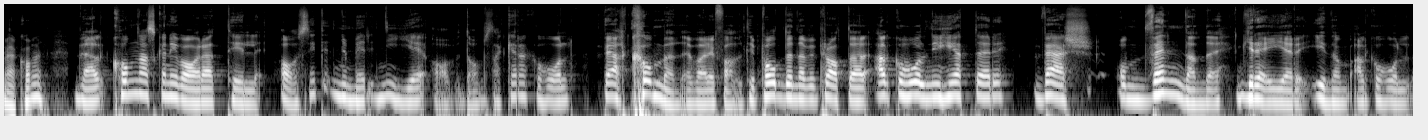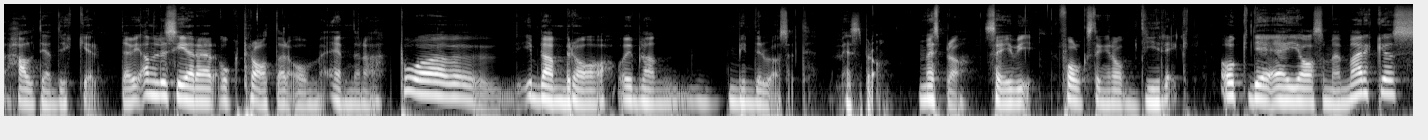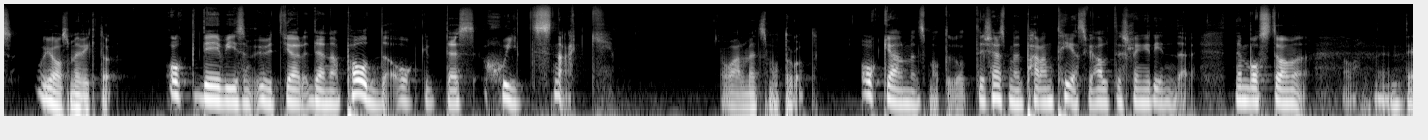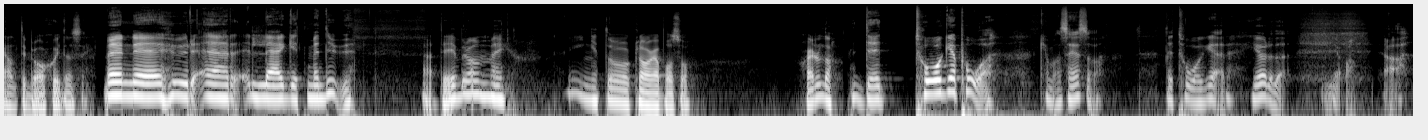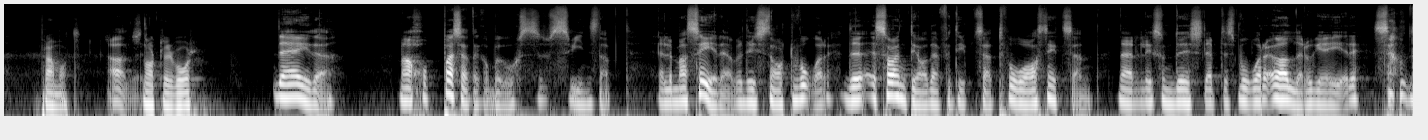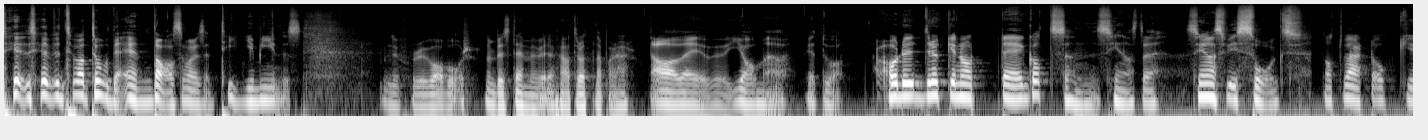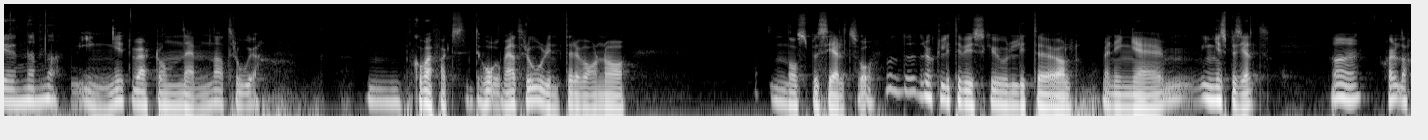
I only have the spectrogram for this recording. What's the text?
Välkommen. Välkomna ska ni vara till avsnitt nummer nio av De snackar alkohol. Välkommen i varje fall till podden där vi pratar alkoholnyheter, världsomvändande grejer inom alkoholhaltiga drycker. Där vi analyserar och pratar om ämnena på eh, ibland bra och ibland mindre bra sätt. Mest bra. Mest bra, säger vi. Folk stänger av direkt. Och det är jag som är Marcus. Och jag som är Viktor. Och det är vi som utgör denna podd och dess skitsnack. Och allmänt smått och gott. Och allmänt smått och gott. Det känns som en parentes vi alltid slänger in där. Den måste vara med. Ja, det är alltid bra att skydda sig. Men eh, hur är läget med du? Ja, det är bra med mig. Inget att klaga på så. Själv då? Det tågar på. Kan man säga så? Det tågar. Gör det det? Ja. Ja. Framåt. ja Snart är det vår. Det är ju det. Man hoppas att det kommer gå svinsnabbt. Eller man säger det, men det är snart vår. Det sa inte jag det för typ så två avsnitt sen. När liksom det släpptes våröler och grejer. Samtidigt, det var- tog det en dag så var det så här 10 minus. Nu får det vara vår. Nu bestämmer vi det för jag tröttnar på det här. Ja, det är jag med. Vet du vad? Har du druckit något eh, gott sen senaste? Senast vi sågs? Något värt att eh, nämna? Inget värt att nämna tror jag. Mm, kommer jag faktiskt inte ihåg. Men jag tror inte det var något, något speciellt så. Drack lite whisky och lite öl. Men inget, inget speciellt. Nej. Själv då?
